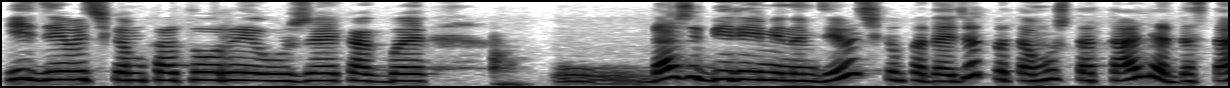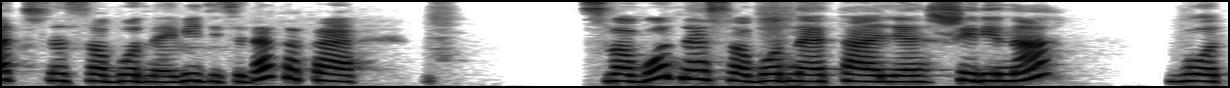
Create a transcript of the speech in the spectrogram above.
и девочкам, которые уже как бы, даже беременным девочкам подойдет, потому что талия достаточно свободная. Видите, да, какая свободная-свободная талия. Ширина, вот,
